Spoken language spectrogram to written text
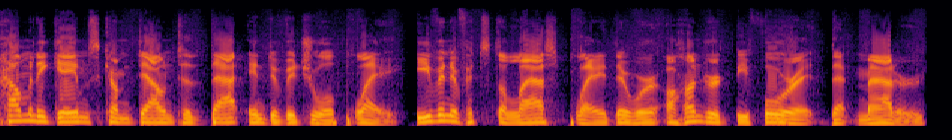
how many games come down to that individual play? Even if it's the last play, there were a hundred before it that mattered.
